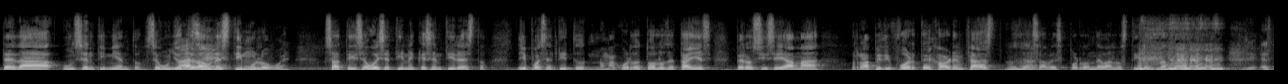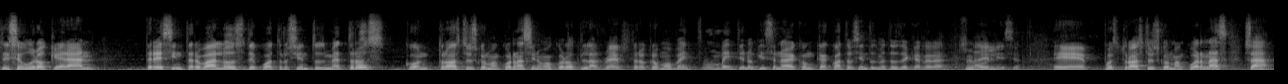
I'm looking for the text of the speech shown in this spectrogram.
Te da un sentimiento. Según yo, ¿Ah, te da sí? un estímulo, güey. O sea, te dice, güey, se tiene que sentir esto. Y pues el título, no me acuerdo de todos los detalles, pero sí se llama Rápido y Fuerte, Hard and Fast. Pues ya sabes por dónde van los tiros, ¿no? Estoy seguro que eran tres intervalos de 400 metros con thrusters con mancuernas y no me acuerdo las reps, pero como 20 un 21-15-9 con ca- 400 metros de carrera Sí, al bueno. inicio. Eh, pues thrusters con mancuernas. O sea,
